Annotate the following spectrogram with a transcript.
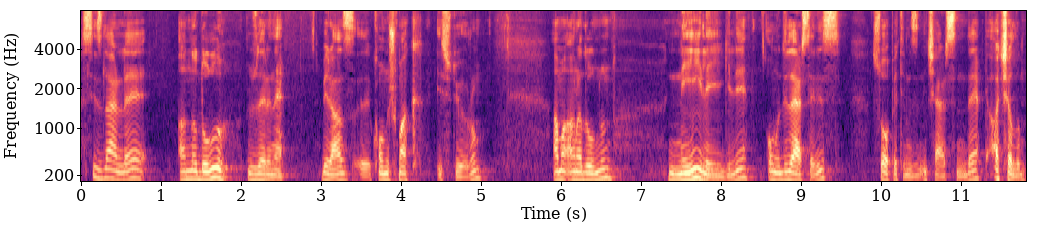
sizlerle Anadolu üzerine biraz e, konuşmak istiyorum. Ama Anadolu'nun neyiyle ilgili onu dilerseniz sohbetimizin içerisinde açalım.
